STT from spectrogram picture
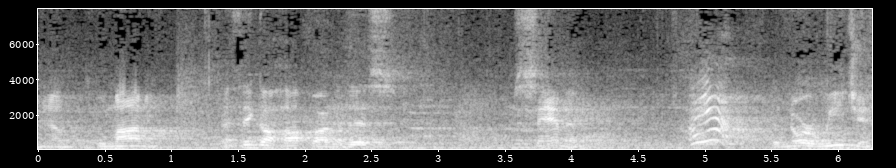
you know umami. I think I'll hop onto this salmon, Oh yeah. the Norwegian.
